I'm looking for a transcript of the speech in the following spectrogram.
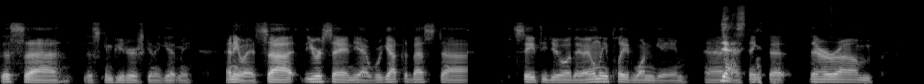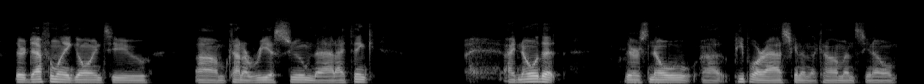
This uh this computer is gonna get me. Anyways, uh you were saying, yeah, we got the best uh safety duo. They only played one game, and I think that they're um they're definitely going to um kind of reassume that. I think I know that there's no uh people are asking in the comments, you know,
